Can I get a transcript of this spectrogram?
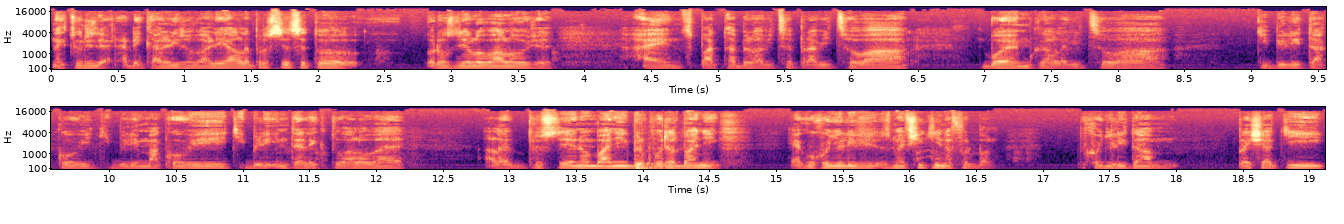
nechci říct radikalizovali, ale prostě se to rozdělovalo, že hej, Sparta byla více pravicová, Bohemka levicová, ti byli takoví, ti byli makoví, ti byli intelektuálové, ale prostě jenom baník byl pořád baník. Jako chodili jsme všichni na fotbal. Chodili tam plešatí,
